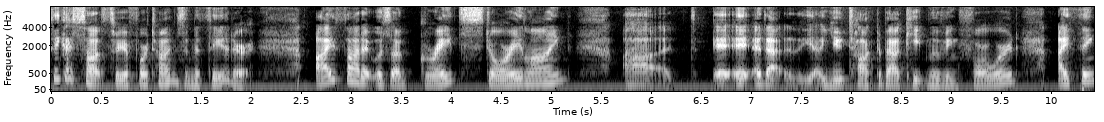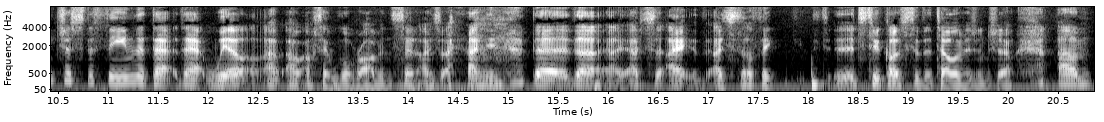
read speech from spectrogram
think I saw it three or four times in the theater. I thought it was a great storyline. Uh, it, it, that you talked about keep moving forward. I think just the theme that that that Will uh, I'll say Will Robinson. I'm sorry. I mean the the I I, I still think it's too close to the television show. Um,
